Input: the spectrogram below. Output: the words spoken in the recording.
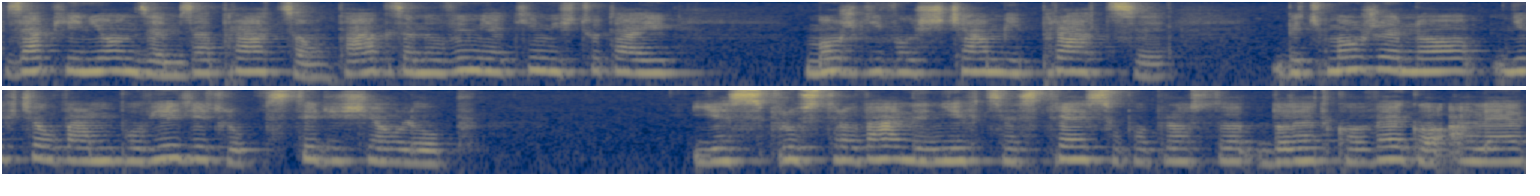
za pieniądzem, za pracą, tak? Za nowymi jakimiś tutaj możliwościami pracy. Być może no, nie chciał Wam powiedzieć lub wstydzi się lub jest sfrustrowany, nie chce stresu po prostu dodatkowego, ale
